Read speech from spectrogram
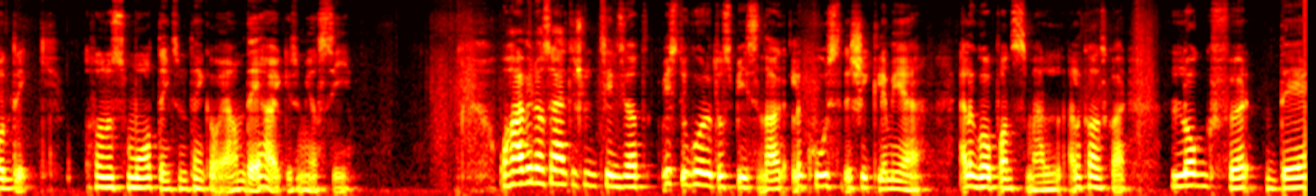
og drikker. Sånne småting som du tenker ja, men det har jo ikke så mye å si. Og her vil jeg også helt til slutt tilsi at hvis du går ut og spiser en dag, eller koser deg skikkelig mye, eller går på en smell, eller hva det skal være, loggfør det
